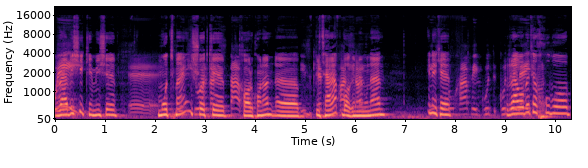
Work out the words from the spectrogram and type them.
روشی که میشه مطمئن شد که کارکنان بیطرف باقی میمونن اینه که روابط خوب و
